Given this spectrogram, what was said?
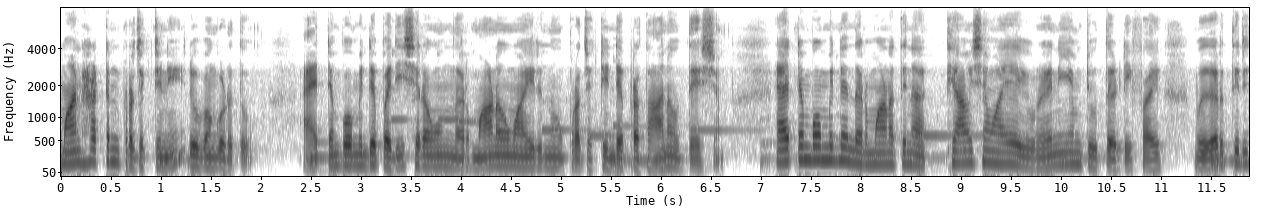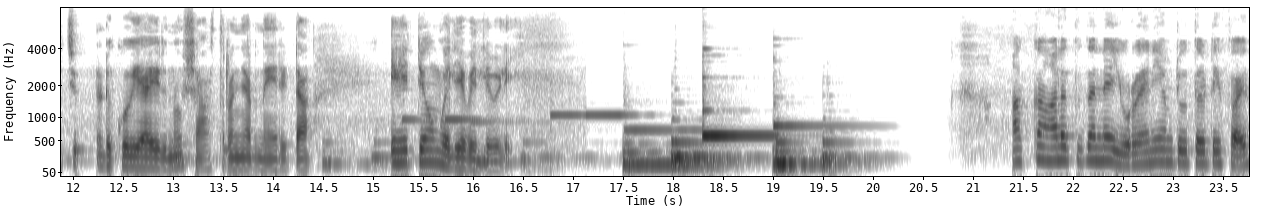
മാൻഹട്ടൻ പ്രൊജക്റ്റിന് രൂപം കൊടുത്തു. ആറ്റം ബോംബിന്റെ പരീക്ഷണവും നിർമ്മാണവുമായിരുന്നു പ്രൊജക്റ്റിന്റെ പ്രധാന ഉദ്ദേശം. ആറ്റം ബോംബിന്റെ നിർമ്മാണത്തിന് അത്യാവശ്യമായ യുറേനിയം ടു തേർട്ടി ഫൈവ് വേർതിരിച്ചു എടുക്കുകയായിരുന്നു ശാസ്ത്രജ്ഞർ നേരിട്ട ഏറ്റവും വലിയ വെല്ലുവിളി. അക്കാലത്ത് തന്നെ യുറേനിയം ടു തേർട്ടി ഫൈവ്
